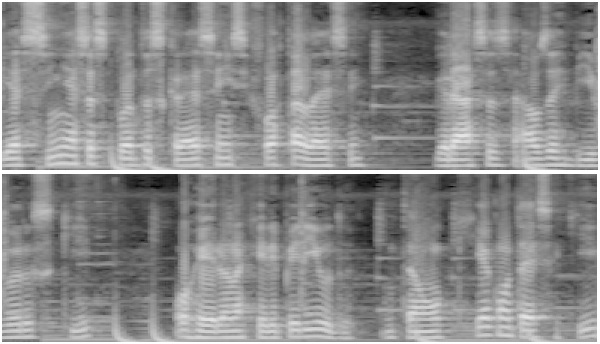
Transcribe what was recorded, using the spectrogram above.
e assim essas plantas crescem e se fortalecem graças aos herbívoros que morreram naquele período. Então, o que acontece aqui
